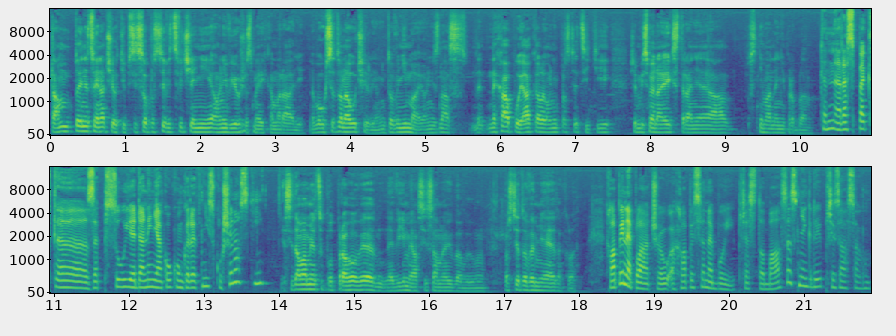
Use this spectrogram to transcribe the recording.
Tam to je něco jiného. Ti psi jsou prostě vycvičení a oni ví, že jsme jejich kamarádi. Nebo už se to naučili, oni to vnímají, oni z nás ne, nechápu jak, ale oni prostě cítí, že my jsme na jejich straně a s nima není problém. Ten respekt eh, ze psů je daný nějakou konkrétní zkušeností? Jestli tam mám něco pod Prahově, nevím, já si sám nevybavuju. Prostě to ve mně je takhle. Chlapi nepláčou a chlapi se nebojí. Přesto bál ses někdy při zásahu?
